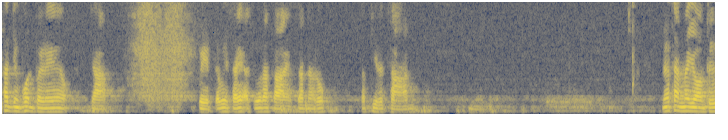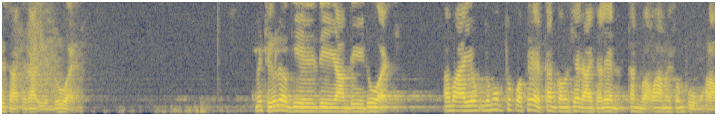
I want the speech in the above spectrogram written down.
ท่านจึงพ้นไปแล้ว จากเปรตตะวิสัยอสุรกายสันนรกสัตติรสารแล้วท่านไม่ยอมถือศาสนาอื่นด้วย ไม่ถือเลิกดีดียามดีด้วย อบายยมยมุกทุกประเภท ท่านก็ไม่ใช่ได้จะเล่น ท่านบอกว่าไม่สมภูมิของเรา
